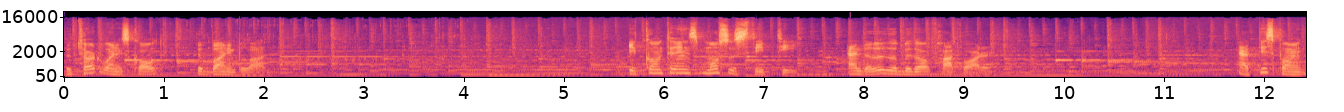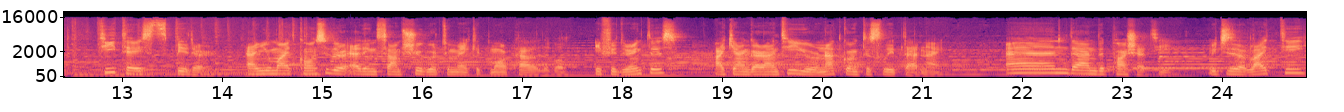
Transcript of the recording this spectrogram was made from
The third one is called the bunny blood. It contains mostly steep tea and a little bit of hot water. At this point, tea tastes bitter and you might consider adding some sugar to make it more palatable. If you drink this, I can guarantee you're not going to sleep that night. And then the Pasha tea, which is a light tea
